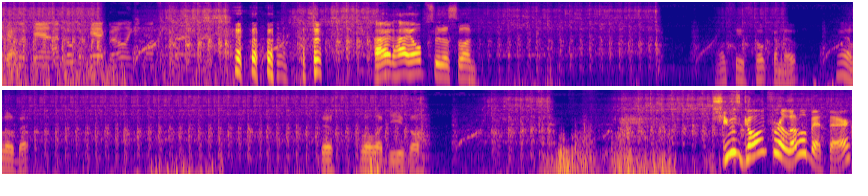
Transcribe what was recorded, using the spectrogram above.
I'm, a mechan- I'm no mechanic, but I don't think she wants to start. I had high hopes for this one. I don't see smoke coming out. Yeah, a little bit. Just full of diesel. She was going for a little bit there.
